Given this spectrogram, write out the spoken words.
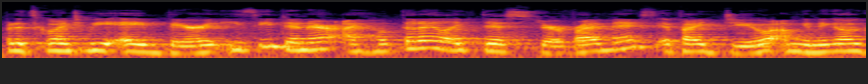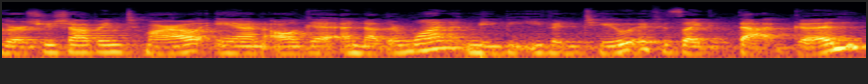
But it's going to be a very easy dinner. I hope that I like this stir fry mix. If I do, I'm gonna go grocery shopping tomorrow and I'll get another one, maybe even two if it's like that good.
